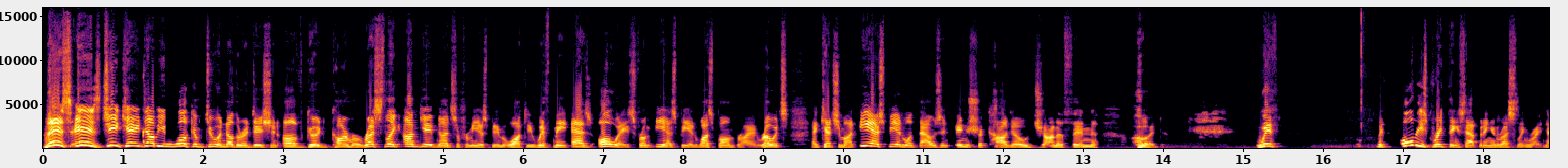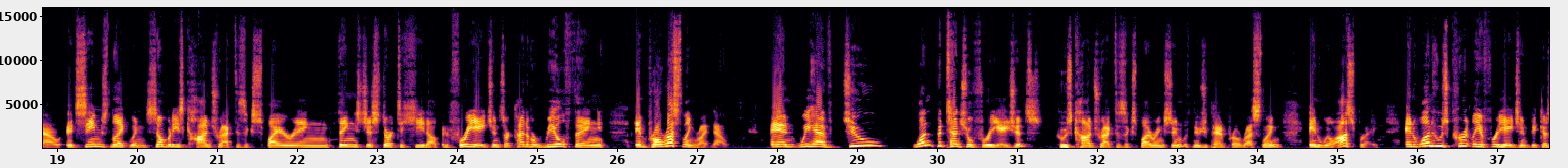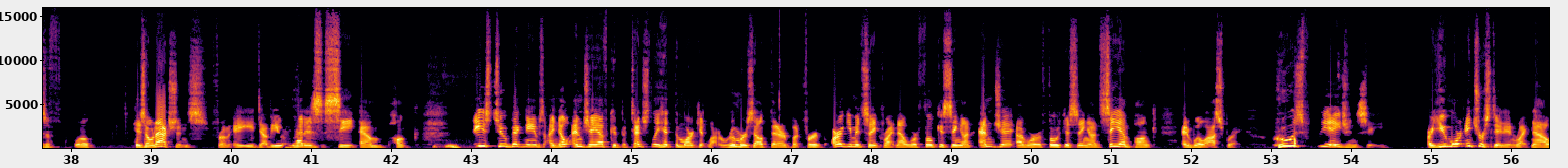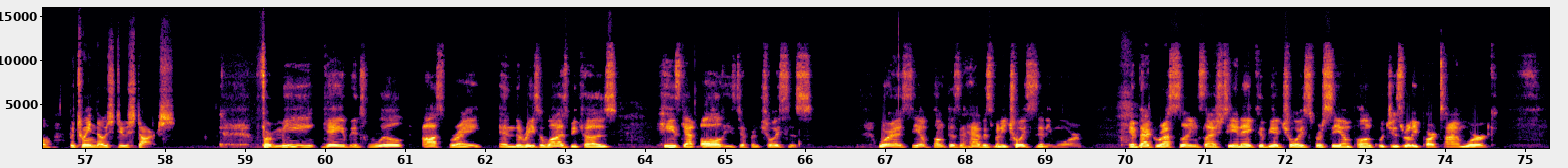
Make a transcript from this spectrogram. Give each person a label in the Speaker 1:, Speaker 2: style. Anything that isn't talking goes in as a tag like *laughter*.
Speaker 1: This is GKW. Welcome to another edition of Good Karma Wrestling. I'm Gabe Neitzel from ESPN Milwaukee. With me, as always, from ESPN West Palm, Brian Rowitz, and catch him on ESPN 1000 in Chicago, Jonathan Hood. With with all these great things happening in wrestling right now, it seems like when somebody's contract is expiring, things just start to heat up, and free agents are kind of a real thing in pro wrestling right now. And we have two one potential free agent whose contract is expiring soon with New Japan Pro Wrestling in Will Ospreay, and one who's currently a free agent because of well his own actions from AEW. That is CM Punk. Mm-hmm. These two big names. I know MJF could potentially hit the market. A lot of rumors out there, but for argument's sake, right now we're focusing on MJ. Uh, we're focusing on CM Punk and Will Ospreay. Whose free agency are you more interested in right now between those two stars?
Speaker 2: For me, Gabe, it's Will Ospreay, and the reason why is because he's got all these different choices, whereas CM Punk doesn't have as many choices anymore. Impact Wrestling slash TNA could be a choice for CM Punk, which is really part time work.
